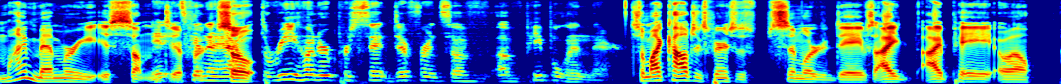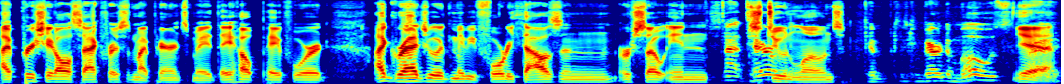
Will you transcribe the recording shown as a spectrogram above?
My memory is something And it's going different. to So have three hundred percent difference of, of people in there. So my college experience was similar to Dave's. I I pay well. I appreciate all the sacrifices my parents made. They helped pay for it. I graduated with maybe forty thousand or so in student loans. Com- compared to most. Yeah. right?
